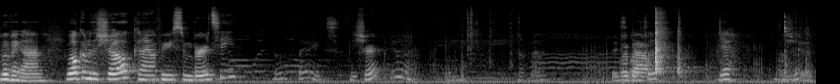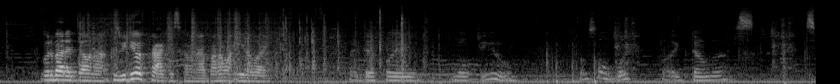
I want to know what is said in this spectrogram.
Moving on. Welcome to the show. Can I offer you some birdseed? No, thanks. You sure? Yeah. Not bad. They What about- it? Yeah. That's sure. good. What about a donut? Because we do have practice coming up. I don't want you to like. I definitely won't. Ew. Those don't look like donuts. it's-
